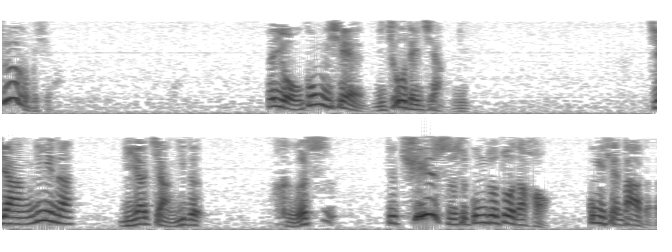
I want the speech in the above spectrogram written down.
这个不行。那有贡献你就得奖励，奖励呢，你要奖励的。合适，就确实是工作做得好，贡献大的，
